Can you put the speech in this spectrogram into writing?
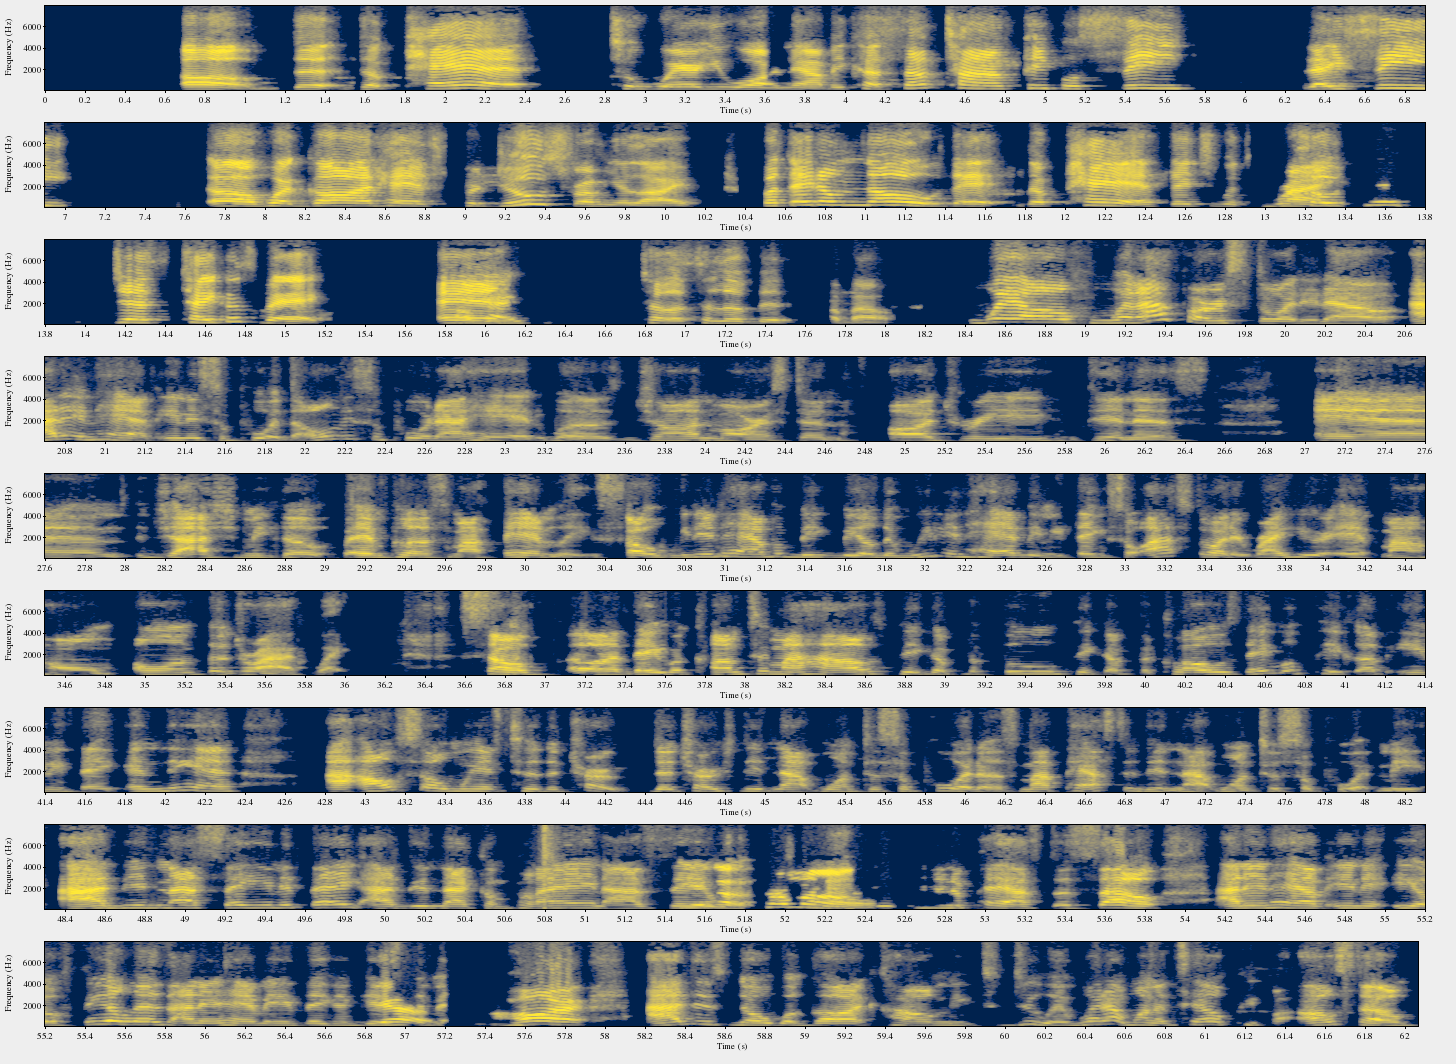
um, the the path to where you are now, because sometimes people see they see uh, what God has produced from your life, but they don't know that the path that you would. Right. So just, just take us back and okay. tell us a little bit about. Well, when I first started out, I didn't have any support. The only support I had was John Marston, Audrey Dennis, and Josh Mika, and plus my family. So we didn't have a big building. We didn't have anything. So I started right here at my home on the driveway. So uh, they would come to my house, pick up the food, pick up the clothes. They would pick up anything. And then I also went to the church. The church did not want to support us. My pastor did not want to support me. I did not say anything. I did not complain. I said, yeah, well, "Come on, in the pastor." So I didn't have any ill feelings. I didn't have anything against yeah. him in my heart. I just know what God called me to do, and what I want to tell people also.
